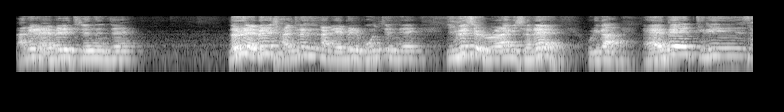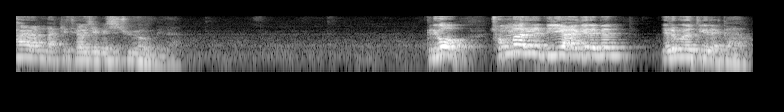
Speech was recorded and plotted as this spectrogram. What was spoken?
나는 예배를 드렸는데 너는 예배를 잘 드렸는데 나는 예배를 못 드렸네 이것을 논하기 전에 우리가 예배 드린 사람답게 되어지는 것이 중요합니다. 그리고 종말을 미리 알게 되면 여러분 어떻게 될까요?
